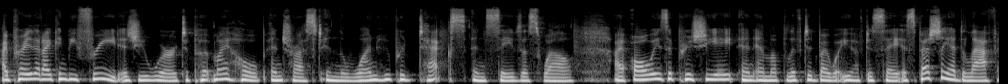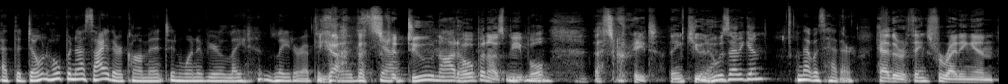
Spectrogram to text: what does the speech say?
I pray that I can be freed as you were to put my hope and trust in the one who protects and saves us well. I always appreciate and am uplifted by what you have to say, especially had to laugh at the don't hope in us either comment in one of your late, later episodes. Yeah, that's good. Do not hope in us, people. Mm-hmm. That's great. Thank you. And who was that again? And that was Heather. Heather, thanks for writing in.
